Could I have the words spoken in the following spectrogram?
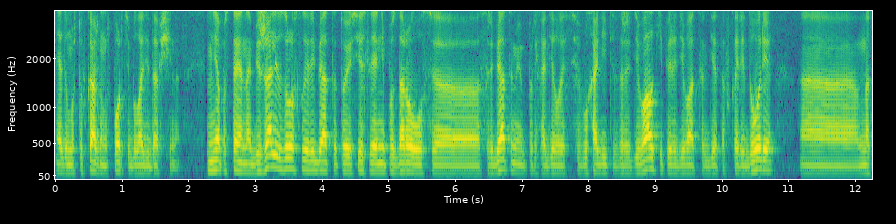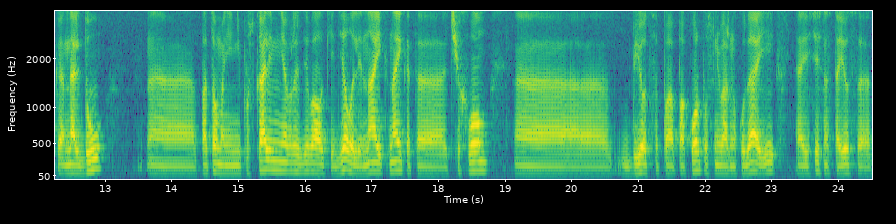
я думаю, что в каждом спорте была дедовщина. Меня постоянно обижали взрослые ребята, то есть если я не поздоровался э, с ребятами, приходилось выходить из раздевалки, переодеваться где-то в коридоре, э, на, на льду, Потом они не пускали меня в раздевалке, делали Nike. Nike это чехлом, э, бьется по, по корпусу, неважно куда, и, э, естественно, остается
